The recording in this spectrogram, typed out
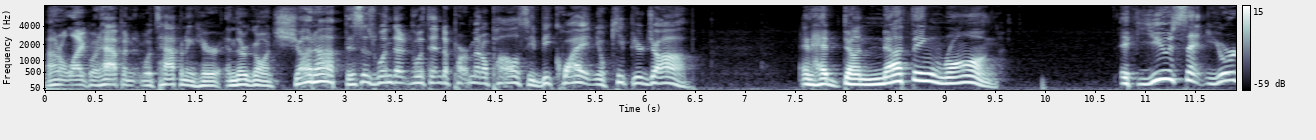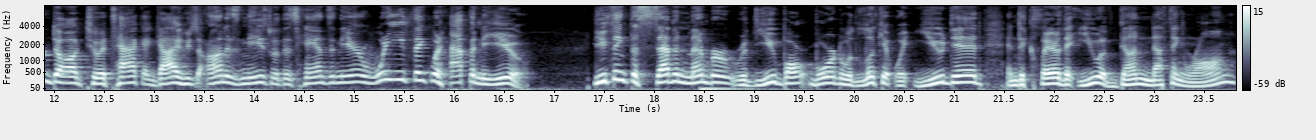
I don't like what happened. What's happening here? And they're going, "Shut up! This is when within departmental policy. Be quiet, and you'll keep your job." and had done nothing wrong. If you sent your dog to attack a guy who's on his knees with his hands in the air, what do you think would happen to you? Do you think the seven member review board would look at what you did and declare that you have done nothing wrong?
